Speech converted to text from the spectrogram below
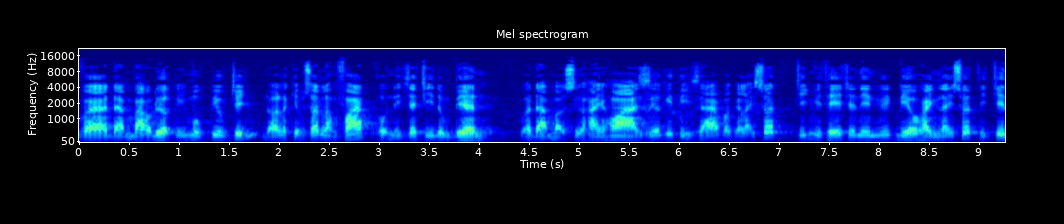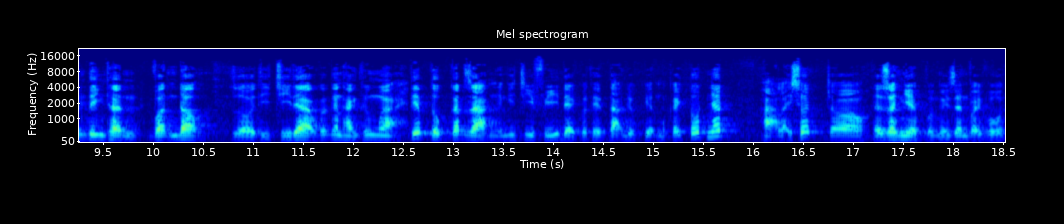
và đảm bảo được cái mục tiêu chính đó là kiểm soát lạm phát, ổn định giá trị đồng tiền, và đảm bảo sự hài hòa giữa cái tỷ giá và cái lãi suất. Chính vì thế cho nên cái điều hành lãi suất thì trên tinh thần vận động rồi thì chỉ đạo các ngân hàng thương mại tiếp tục cắt giảm những cái chi phí để có thể tạo điều kiện một cách tốt nhất hạ lãi suất cho doanh nghiệp và người dân vay vốn.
